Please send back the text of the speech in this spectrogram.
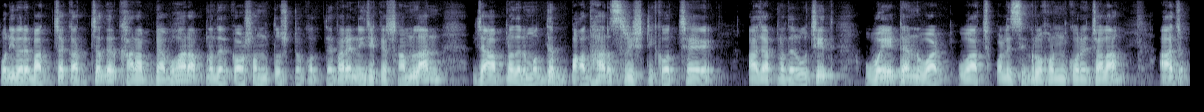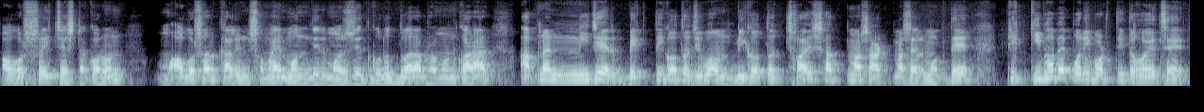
পরিবারে বাচ্চা কাচ্চাদের খারাপ ব্যবহার আপনাদেরকে অসন্তুষ্ট করতে পারে। নিজেকে সামলান, যা আপনাদের মধ্যে বাধার সৃষ্টি করছে। আজ আপনাদের উচিত wait and what watch policy গ্রহণ করে চলা। আজ অবশ্যই চেষ্টা করুন। অবসরকালীন সময়ে মন্দির, মসজিদ, গুরুদ্বারা ভ্রমণ করার আপনার নিজের ব্যক্তিগত জীবন বিগত ছয়, সাত মাস, আট মাসের মধ্যে ঠিক কীভাবে পরিবর্তিত হয়েছে?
